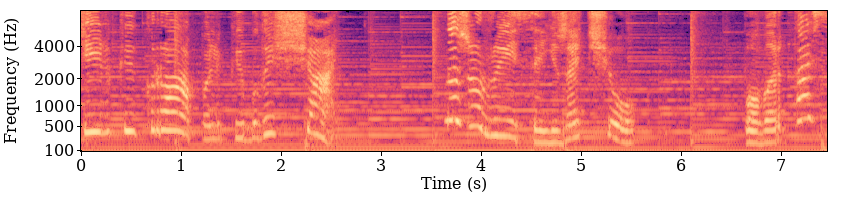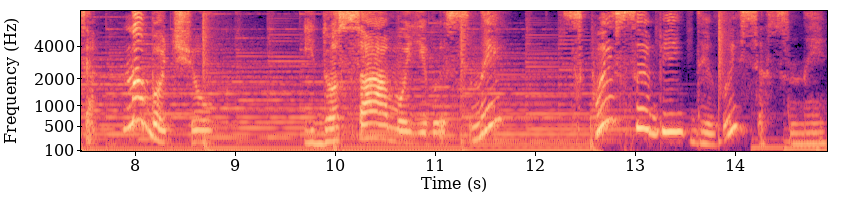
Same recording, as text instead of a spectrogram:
Тільки крапельки блищать. Не журися, їжачок. Повертайся на бочок. І до самої весни спи собі, дивися сни.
